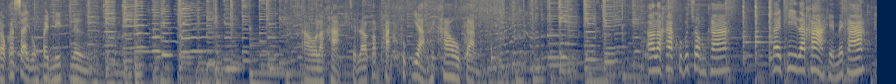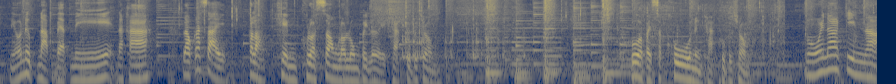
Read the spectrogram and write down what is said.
เราก็ใส่ลงไปนิดหนึ่ง เอาละค่ะ เสร็จแล้วก็ผัดทุกอย่างให้เข้ากัน เอาละค่ะคุณผู้ชมคะ ได้ที่แล้วค่ะ เห็นไหมคะ เหนียวหนึบหนับแบบนี้นะคะ เราก็ใส่กรอบเค็มครัวซองเราลงไปเลยค่ะคุณผู้ชม คั่วไปสักครู่หนึ่งค่ะคุณผู้ชมโอ้ยน่ากินอะ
